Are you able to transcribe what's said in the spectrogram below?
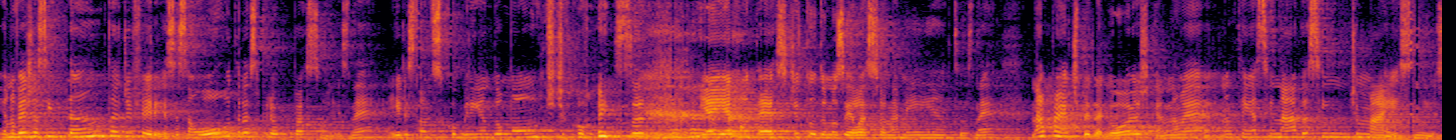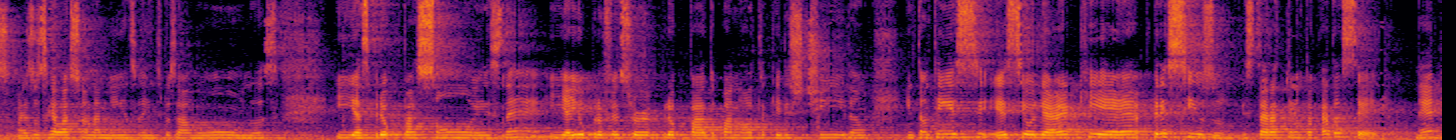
eu não vejo assim tanta diferença, são outras preocupações, né? Eles estão descobrindo um monte de coisa e aí acontece de tudo nos relacionamentos, né? Na parte pedagógica não é, não tem assim nada assim demais nisso, mas os relacionamentos entre os alunos e as preocupações, né? E aí o professor preocupado com a nota que eles tiram. Então tem esse esse olhar que é preciso estar atento a cada série. Né?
